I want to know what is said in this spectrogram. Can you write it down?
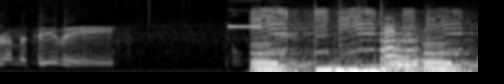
picture on the TV.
